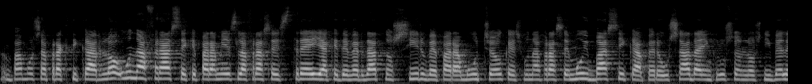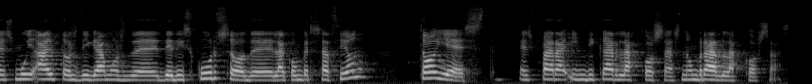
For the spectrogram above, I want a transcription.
vamos a practicarlo. Una frase que para mí es la frase estrella, que de verdad nos sirve para mucho, que es una frase muy básica, pero usada incluso en los niveles muy altos, digamos, de, de discurso, de la conversación. To jest, es para indicar las cosas, nombrar las cosas.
